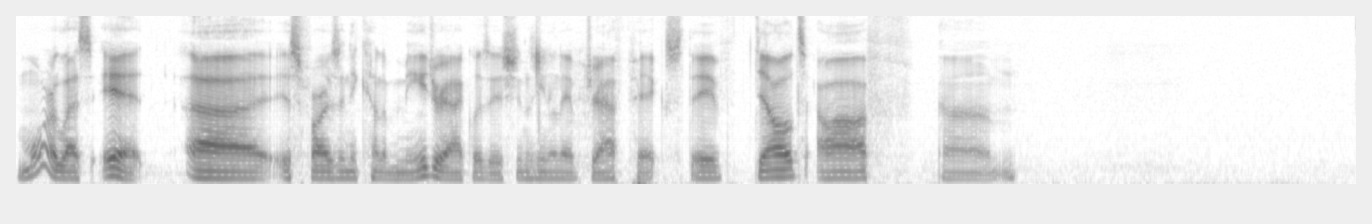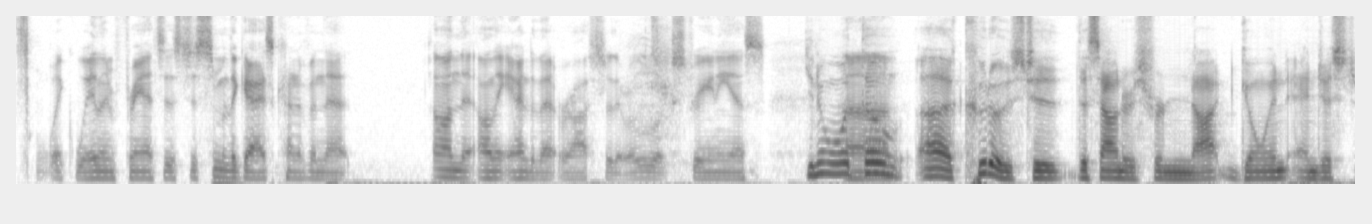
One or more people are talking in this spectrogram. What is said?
more or less it uh, as far as any kind of major acquisitions. You know, they have draft picks. They've dealt off um, like Waylon Francis, just some of the guys kind of in that on the on the end of that roster that were a little extraneous. You know what Um, though? Uh, kudos to the Sounders for not going and just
